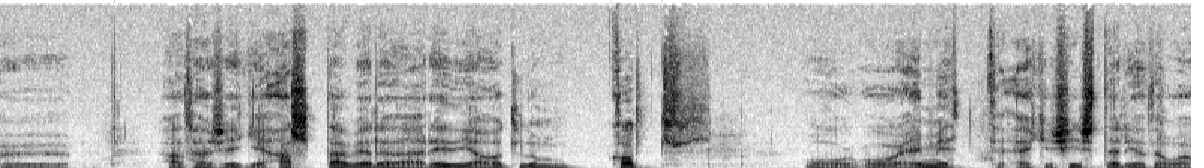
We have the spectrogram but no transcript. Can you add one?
uh, að það sé ekki alltaf verið að reyðja öllum koll og, og einmitt ekki síst er ég þá á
